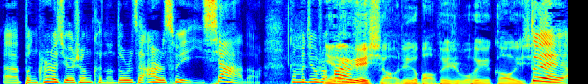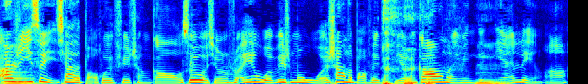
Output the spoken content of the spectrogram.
呃本科的学生，可能都是在二十岁以下。大的，那么就是年龄越小，这个保费是不是会高一些？对，二十一岁以下的保费非常高，所以我学生说，哎，我为什么我上的保费比别人高呢？因为你的年龄啊，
